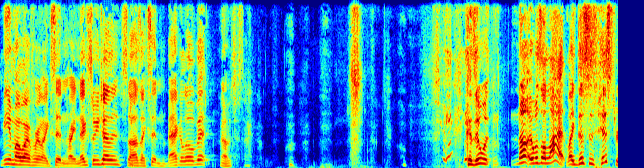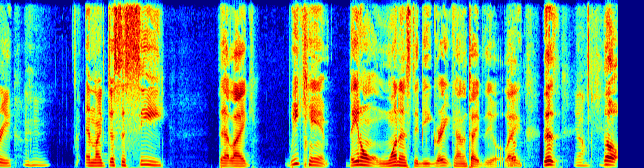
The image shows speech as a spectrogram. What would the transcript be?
me and my wife were like sitting right next to each other, so I was like sitting back a little bit. And I was just like, because it was no, it was a lot. Like this is history, Mm-hmm. and like just to see that like we can't, they don't want us to be great, kind of type deal. Like this, Yeah. the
